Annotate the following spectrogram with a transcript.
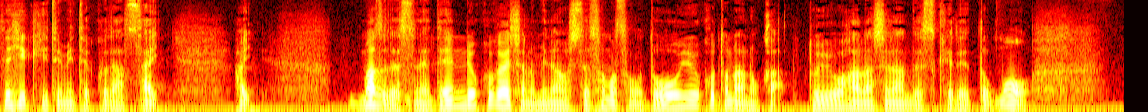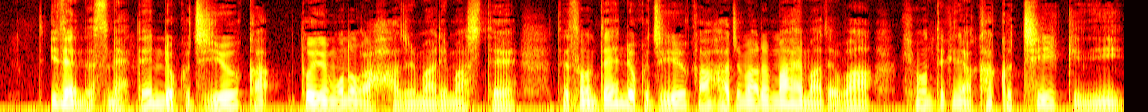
ぜひ聞いてみてください。はい。まずですね、電力会社の見直しってそもそもどういうことなのかというお話なんですけれども、以前ですね、電力自由化というものが始まりましてでその電力自由化始まる前までは基本的には各地域に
